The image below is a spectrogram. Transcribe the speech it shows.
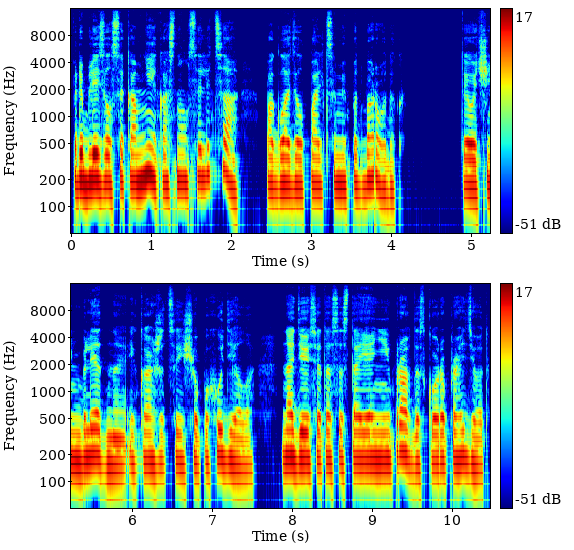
Приблизился ко мне и коснулся лица, погладил пальцами подбородок. «Ты очень бледная и, кажется, еще похудела. Надеюсь, это состояние и правда скоро пройдет,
